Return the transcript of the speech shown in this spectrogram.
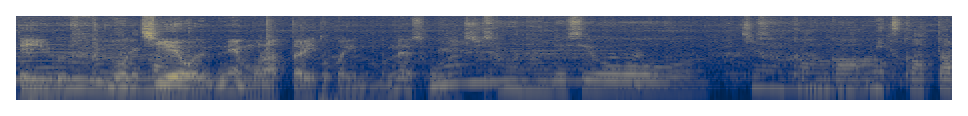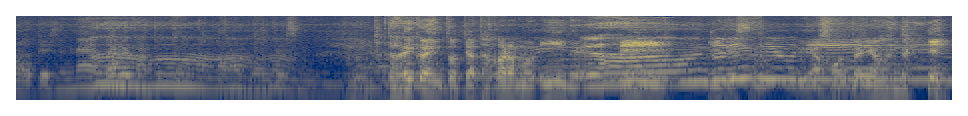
ていう知恵をねもらったりとかいうのもねそうだし。そうなんですよ循環が見つかったらですねうん。誰かにとっては宝物ですもんうん。ね、誰かにとっては宝物いいね。いいいいです。いや本当に本当に。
